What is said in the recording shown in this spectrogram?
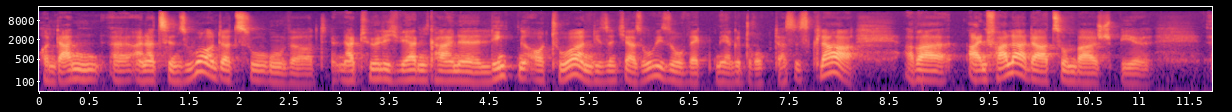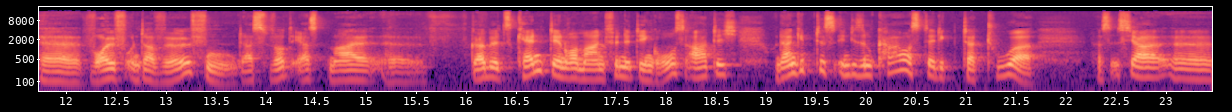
und dann äh, einer Zensur unterzogen wird. Natürlich werden keine linken Autoren, die sind ja sowieso weg, mehr gedruckt, das ist klar. Aber ein Faller da zum Beispiel, äh, Wolf unter Wölfen, das wird erstmal, äh, Goebbels kennt den Roman, findet den großartig. Und dann gibt es in diesem Chaos der Diktatur, das ist ja äh,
